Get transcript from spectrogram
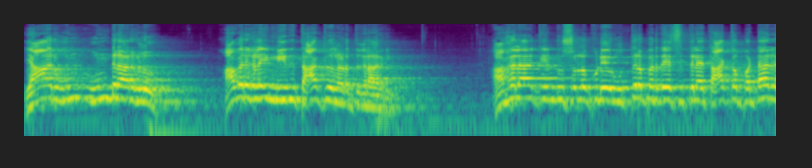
யார் உண் உண்கிறார்களோ அவர்களை மீது தாக்குதல் நடத்துகிறார்கள். அகலாக் என்று சொல்லக்கூடிய ஒரு உத்தரப்பிரதேசத்தில் தாக்கப்பட்டார்.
